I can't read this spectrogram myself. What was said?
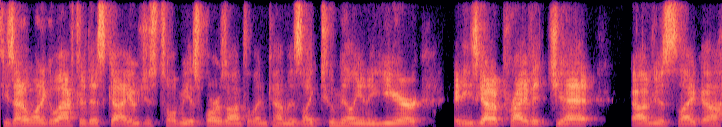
geez, I don't want to go after this guy who just told me his horizontal income is like 2 million a year and he's got a private jet. I'm just like, oh,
